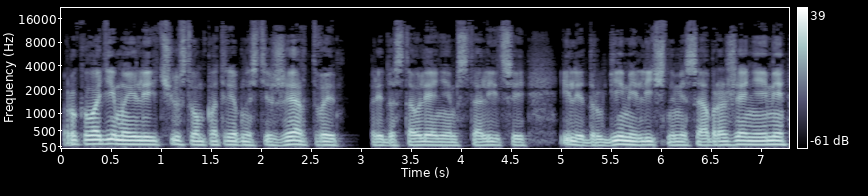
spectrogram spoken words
Руководимые ли чувством потребности жертвы, предоставлением столицы или другими личными соображениями,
